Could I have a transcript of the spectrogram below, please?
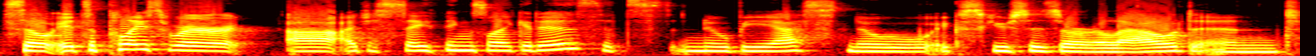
So it's a place where uh, I just say things like it is. It's no BS, no excuses are allowed, and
